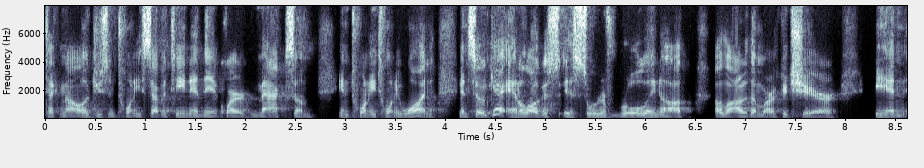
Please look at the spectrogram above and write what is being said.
Technologies in 2017, and they acquired Maxim in 2021. And so, yeah, analog is, is sort of rolling up a lot of the market share in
